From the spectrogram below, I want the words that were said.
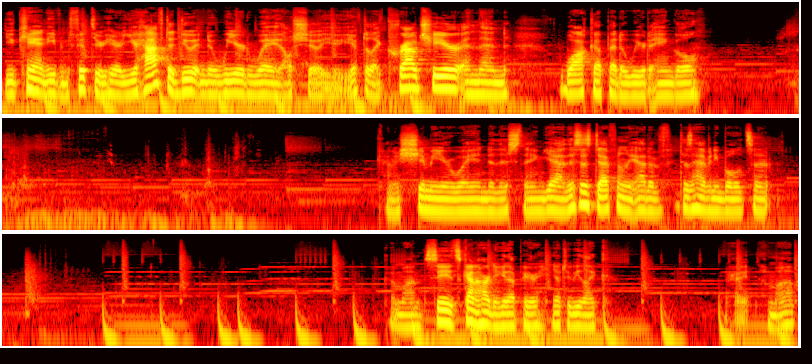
you can't even fit through here. You have to do it in a weird way. I'll show you. You have to like crouch here and then walk up at a weird angle. Kind of shimmy your way into this thing. Yeah, this is definitely out of, doesn't have any bullets in it. Come on. See, it's kind of hard to get up here. You have to be like, all right, I'm up.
